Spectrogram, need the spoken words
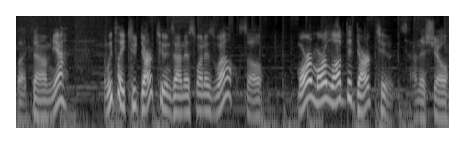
But um, yeah, and we played two dark tunes on this one as well. So more and more love to dark tunes on this show.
